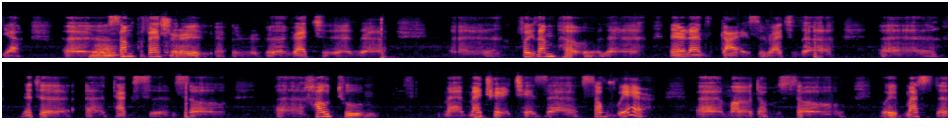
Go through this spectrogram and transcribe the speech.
yeah, uh, yeah. some professor uh, write the, the for example, the Netherlands guys write the that text. So how to metric is a software uh, model. So we must uh,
